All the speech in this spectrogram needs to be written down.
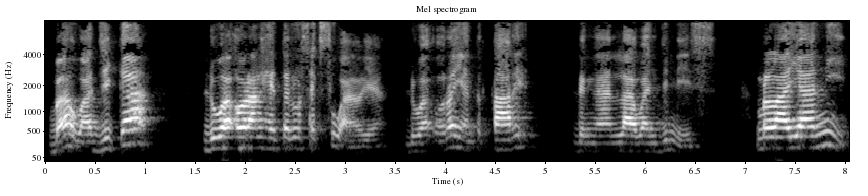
Bahwa jika dua orang heteroseksual ya, dua orang yang tertarik dengan lawan jenis melayani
